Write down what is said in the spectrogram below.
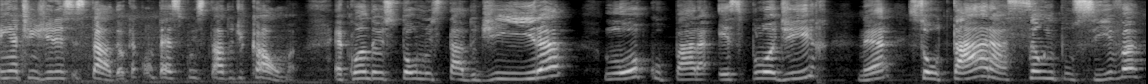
em atingir esse estado. É o que acontece com o estado de calma. É quando eu estou no estado de ira, louco para explodir, né? Soltar a ação impulsiva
